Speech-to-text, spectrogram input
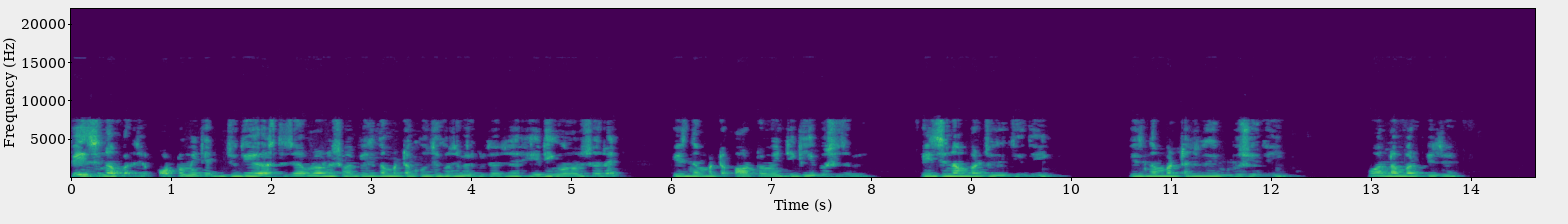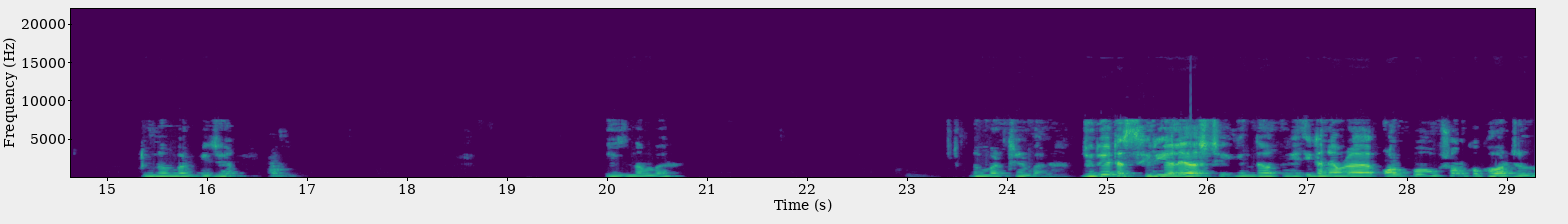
পেজ নাম্বার যে অটোমেটেড যদি আসতে চাই আমরা অনেক সময় পেজ নাম্বারটা খুঁজে খুঁজে বের করতে হয় হেডিং অনুসারে পেজ নাম্বারটা অটোমেটিকলি বসে যাবে। পেজ নাম্বার যদি দিয়ে দিই পেজ নাম্বারটা যদি বসিয়ে দিই ওয়ান নাম্বার পেজে টু নাম্বার পেজে page number number three number যদি এটা সিরিয়ালে আসছে, কিন্তু এখানে আমরা অল্প সংখ্যক হওয়ার জন্য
